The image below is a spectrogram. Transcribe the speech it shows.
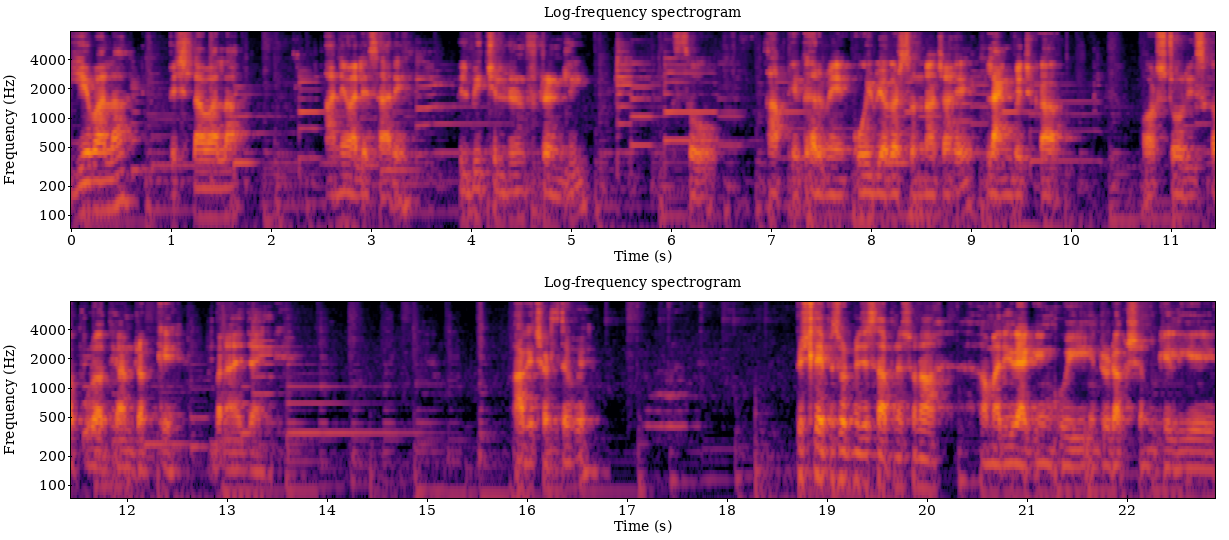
ये वाला, पिछला वाला, आने वाले सारे will be children friendly so आपके घर में कोई भी अगर सुनना चाहे लैंग्वेज का और स्टोरीज का पूरा ध्यान रख के बनाए जाएँगे। आगे चलते हुए। पिछले एपिसोड में जैसा आपने सुना, हमारी रैगिंग हुई इंट्रोडक्शन के लिए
